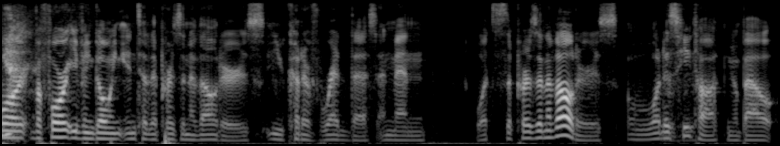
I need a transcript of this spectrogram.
Before before even going into the Prison of Elders, you could have read this and then, what's the Prison of Elders? What is he Mhm. talking about?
